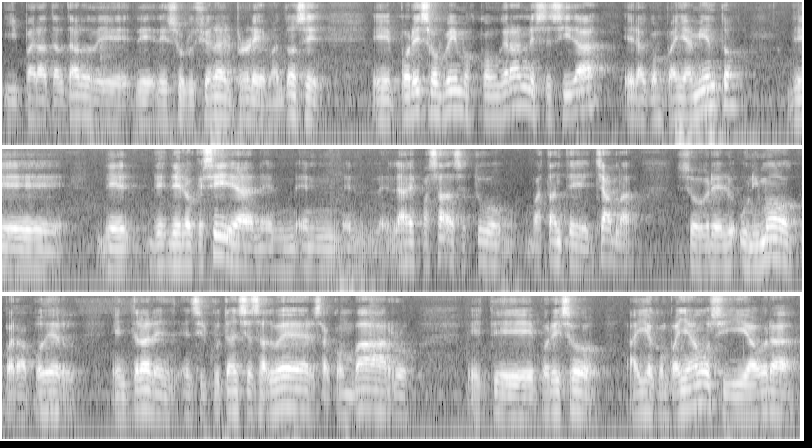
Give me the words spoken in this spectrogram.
y para tratar de, de solucionar el problema. Entonces, eh, por eso vemos con gran necesidad el acompañamiento de, de, lo que sea. En, la vez pasada se estuvo bastante charla sobre el Unimoc para poder entrar en, circunstancias adversas, con barro. Este, por eso ahí acompañamos y ahora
